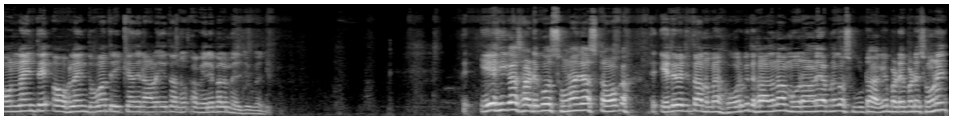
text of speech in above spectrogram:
ਆਨਲਾਈਨ ਤੇ ਆਫਲਾਈਨ ਦੋਵਾਂ ਤਰੀਕਿਆਂ ਦੇ ਨਾਲ ਇਹ ਤੁਹਾਨੂੰ ਅਵੇਲੇਬਲ ਮਿਲ ਜੂਗਾ ਜੀ। ਤੇ ਇਹ ਹੀਗਾ ਸਾਡੇ ਕੋਲ ਸੋਹਣਾ ਜਿਹਾ ਸਟਾਕ ਤੇ ਇਹਦੇ ਵਿੱਚ ਤੁਹਾਨੂੰ ਮੈਂ ਹੋਰ ਵੀ ਦਿਖਾ ਦੇਣਾ ਮੋਰਾਂ ਵਾਲੇ ਆਪਣੇ ਕੋਲ ਸੂਟ ਆ ਗਏ, ਬੜੇ ਬੜੇ ਸੋਹਣੇ।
